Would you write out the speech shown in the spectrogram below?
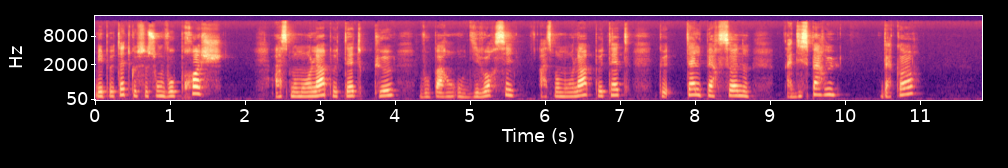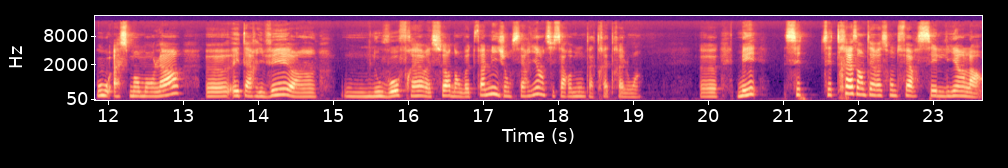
mais peut-être que ce sont vos proches. À ce moment-là, peut-être que vos parents ont divorcé. À ce moment-là, peut-être que telle personne a disparu. D'accord? Ou à ce moment-là, euh, est arrivé un nouveau frère et sœur dans votre famille. J'en sais rien si ça remonte à très très loin. Euh, mais c'est c'est très intéressant de faire ces liens-là,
